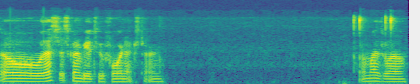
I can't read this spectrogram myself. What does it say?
So that's just going to be a 2-4 next turn. I might as well.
